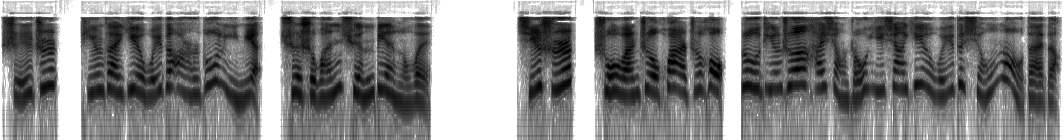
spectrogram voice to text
谁知听在叶维的耳朵里面却是完全变了味。其实说完这话之后，陆廷琛还想揉一下叶维的小脑袋的，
